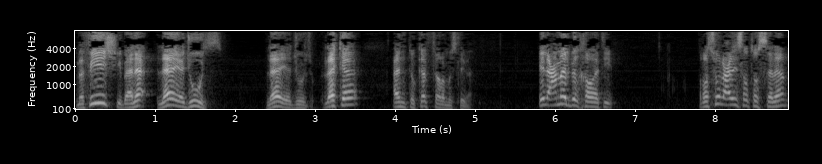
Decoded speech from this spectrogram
مفيش يبقى لا لا يجوز لا يجوز لك أن تكفر مسلما. الأعمال بالخواتيم؟ رسول عليه الصلاة والسلام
